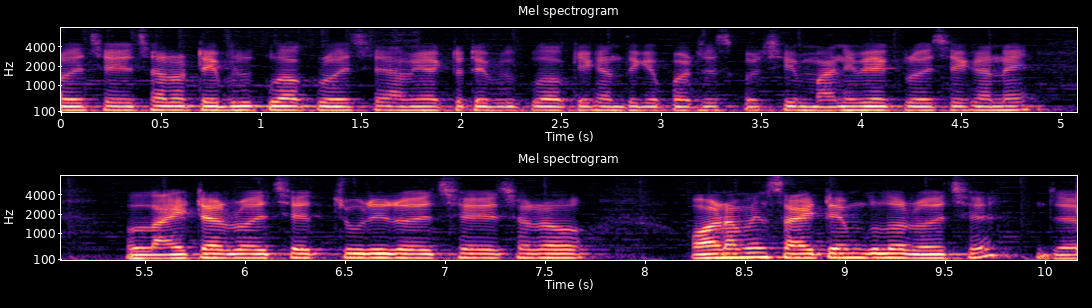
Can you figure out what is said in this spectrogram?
রয়েছে, এছাড়াও টেবিল ক্লক রয়েছে। আমি একটা টেবিল ক্লক এখান থেকে পারচেস করছি। মানি ব্যাগ রয়েছে এখানে। লাইটার রয়েছে চুরি রয়েছে, এছাড়াও অর্নামেন্টস আইটেমগুলো রয়েছে। যে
